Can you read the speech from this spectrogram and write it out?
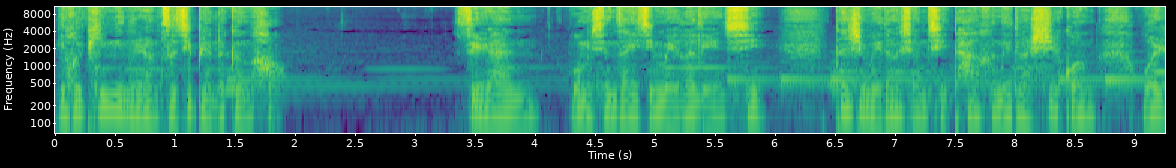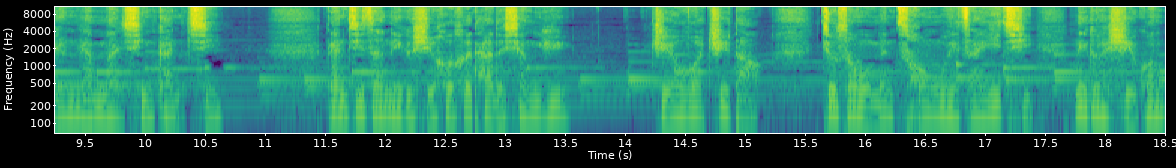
你会拼命的让自己变得更好。虽然我们现在已经没了联系，但是每当想起他和那段时光，我仍然满心感激。感激在那个时候和他的相遇，只有我知道，就算我们从未在一起，那段时光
